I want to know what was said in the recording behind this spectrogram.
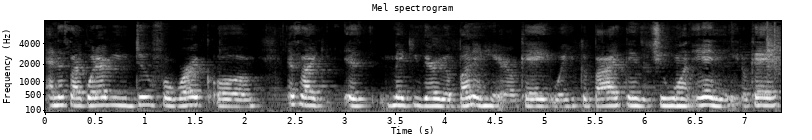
And it's like whatever you do for work or it's like it make you very abundant here okay? Where you could buy things that you want and need okay?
